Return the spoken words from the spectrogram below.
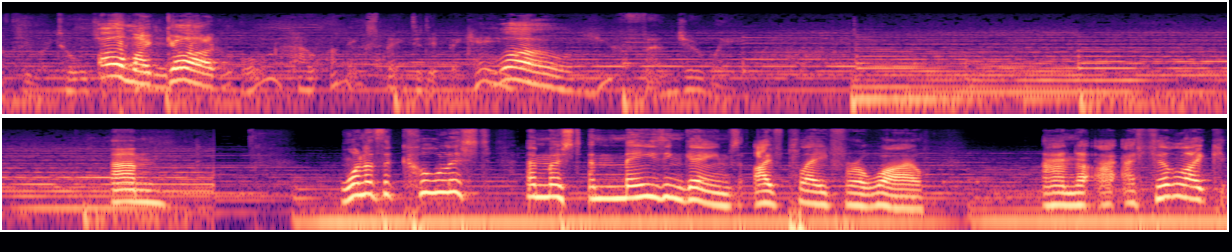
path you were told you Oh my headed, god. or how unexpected it became, Whoa. you found your way. Um, one of the coolest and most amazing games I've played for a while, and I, I feel like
